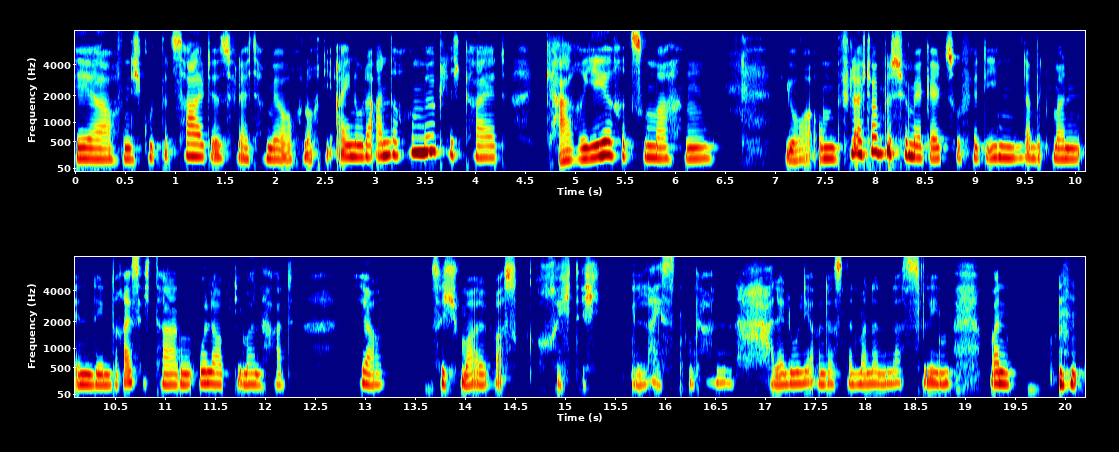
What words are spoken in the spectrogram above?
der hoffentlich gut bezahlt ist. Vielleicht haben wir auch noch die eine oder andere Möglichkeit, Karriere zu machen, ja, um vielleicht ein bisschen mehr Geld zu verdienen, damit man in den 30 Tagen Urlaub, die man hat, ja, sich mal was richtig leisten kann. Halleluja. Und das nennt man dann das Leben. Man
